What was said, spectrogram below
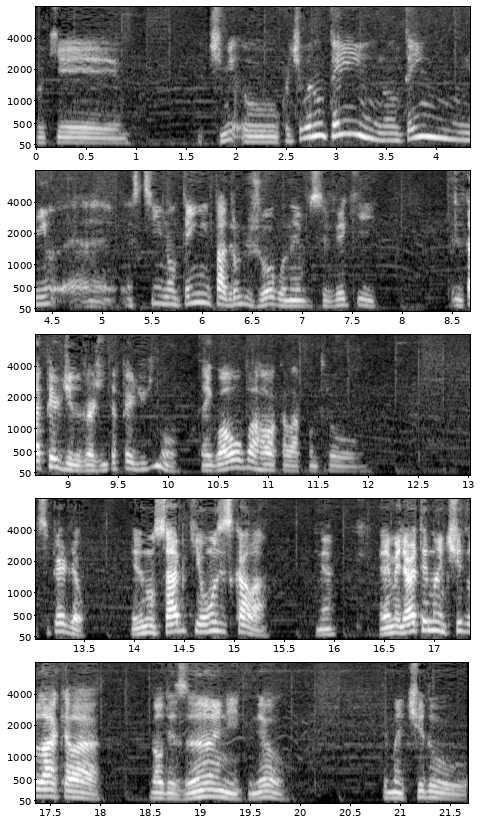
Porque o time, o Curitiba não tem, não tem nenhum, é, assim, não tem padrão de jogo, né? Você vê que ele tá perdido, o Jorginho tá perdido de novo. Tá igual o Barroca lá contra o se perdeu. Ele não sabe que 11 escalar, né? É melhor ter mantido lá aquela Valdesani, entendeu? Ter mantido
